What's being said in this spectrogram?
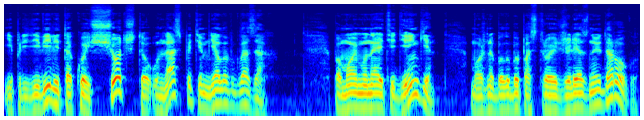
и предъявили такой счет, что у нас потемнело в глазах. По-моему, на эти деньги можно было бы построить железную дорогу.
